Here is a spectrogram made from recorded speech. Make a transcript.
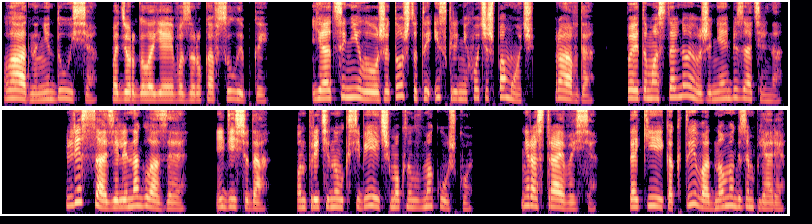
«Ладно, не дуйся», – подергала я его за рукав с улыбкой. «Я оценила уже то, что ты искренне хочешь помочь. Правда поэтому остальное уже не обязательно. «Лиса зеленоглазая, иди сюда». Он притянул к себе и чмокнул в макушку. «Не расстраивайся. Такие, как ты, в одном экземпляре.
